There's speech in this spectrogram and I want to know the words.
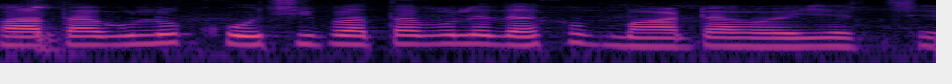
পাতাগুলো কচি পাতা বলে দেখো মাটা হয়ে যাচ্ছে।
